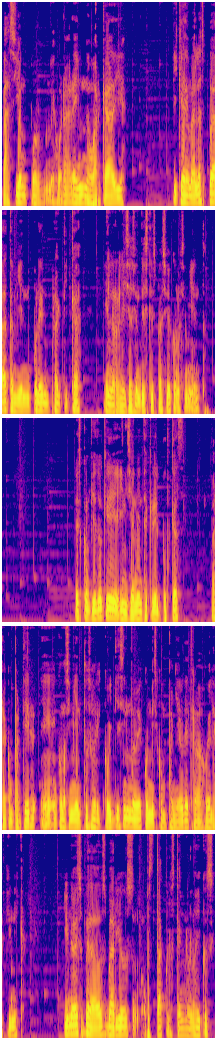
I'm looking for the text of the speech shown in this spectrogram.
pasión por mejorar e innovar cada día. Y que además las pueda también poner en práctica en la realización de este espacio de conocimiento. Les confieso que inicialmente creé el podcast para compartir eh, conocimientos sobre el COVID-19 con mis compañeros de trabajo de la clínica. Y una vez superados varios obstáculos tecnológicos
